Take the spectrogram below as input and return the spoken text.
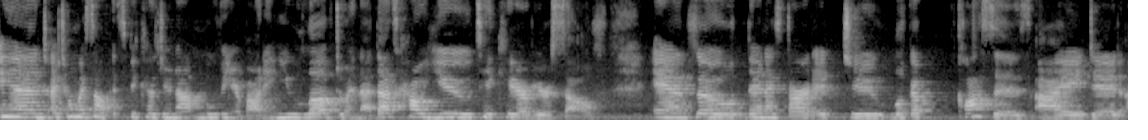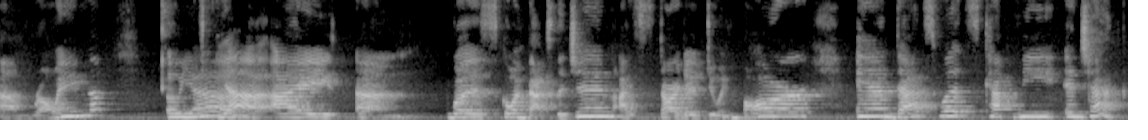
And I told myself, it's because you're not moving your body and you love doing that. That's how you take care of yourself. And so then I started to look up classes. I did um, rowing. oh yeah. Yeah, I um, was going back to the gym. I started doing barre, and that's what's kept me in check.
